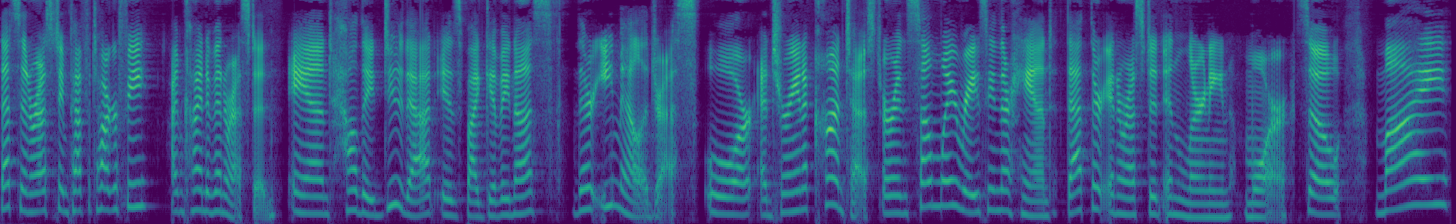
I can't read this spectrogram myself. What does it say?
that's interesting pet photography. I'm kind of interested. And how they do that is by giving us their email address or entering a contest or in some way raising their hand that they're interested in learning more. So, my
